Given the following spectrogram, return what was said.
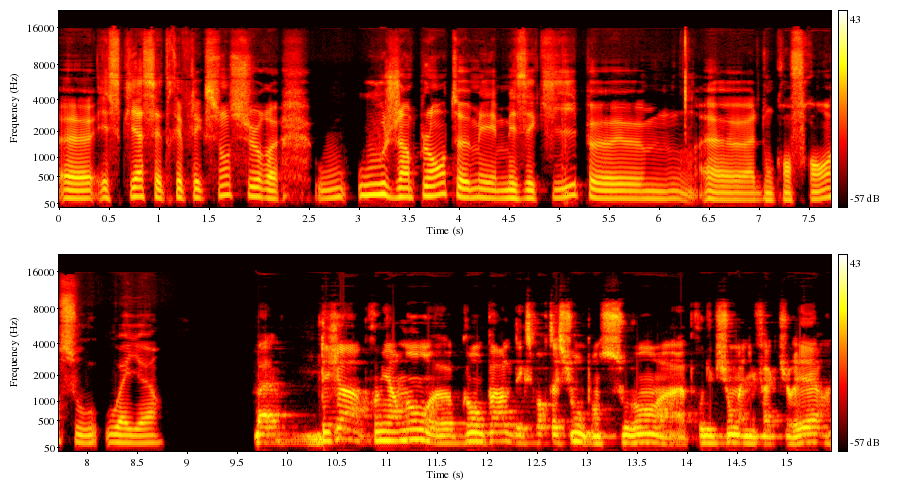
Euh, Est-ce qu'il y a cette réflexion sur euh, où, où j'implante mes, mes équipes, euh, euh, donc en France ou, ou ailleurs? Bah, déjà, premièrement, quand on parle d'exportation, on pense souvent à la production manufacturière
